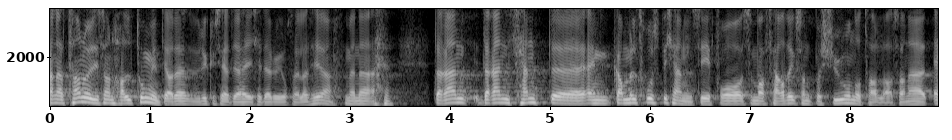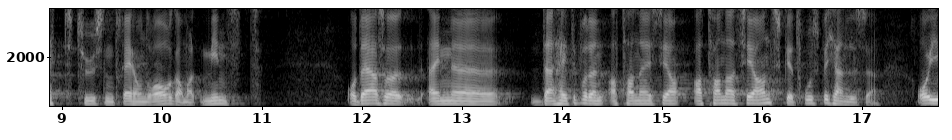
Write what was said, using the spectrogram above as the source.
Kan jeg ta noe litt sånn halvtungvint? Ja, det vil du ikke si at jeg er ikke det du har gjort hele tida. Men uh, det, er en, en kjent, uh, en gammel trosbekjennelse fra, som var ferdig sånn på 700-tallet. Så han er 1300 år gammel, minst. Og det er altså en... Uh, den heter for den atanasianske trosbekjennelse. Og I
